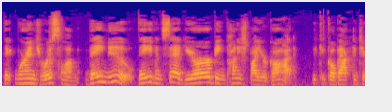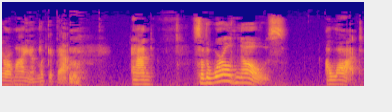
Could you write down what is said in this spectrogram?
that were in Jerusalem, they knew. They even said, "You're being punished by your God." We could go back to Jeremiah and look at that. And so the world knows a lot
